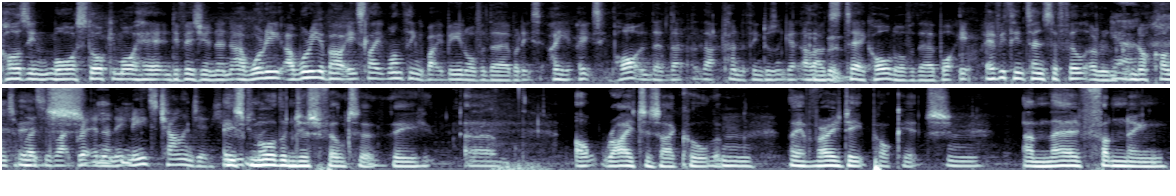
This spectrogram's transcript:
causing more stoking more hate and division and I worry I worry about it's like one thing about it being over there but it's I, it's important that, that that kind of thing doesn't get allowed to take hold over there but it, everything tends to filter and Yeah. knock on to places like Britain and it needs challenging It's more than just filter. The um, alt right, as I call them, mm, they have very deep pockets, mm, and they're funding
